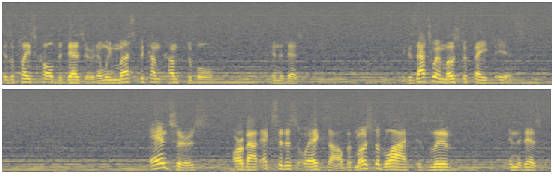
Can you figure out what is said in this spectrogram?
is a place called the desert, and we must become comfortable in the desert. Because that's where most of faith is. Answers are about exodus or exile, but most of life is lived in the desert.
